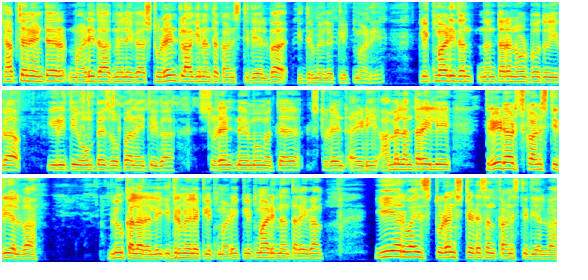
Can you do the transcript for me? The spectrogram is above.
ಕ್ಯಾಪ್ಚನ ಎಂಟರ್ ಮಾಡಿದಾದ್ಮೇಲೆ ಈಗ ಸ್ಟೂಡೆಂಟ್ ಲಾಗಿನ್ ಅಂತ ಕಾಣಿಸ್ತಿದೆಯಲ್ವಾ? ಇದ್ರ ಮೇಲೆ ಕ್ಲಿಕ್ ಮಾಡಿ. ಕ್ಲಿಕ್ ಮಾಡಿದ ನಂತರ ನೋಡ್ಬೋದು, ಈಗ ಈ ರೀತಿ ಹೋಮ್ ಪೇಜ್ ಓಪನ್ ಆಯಿತು ಈಗ. ಸ್ಟೂಡೆಂಟ್ ನೇಮು ಮತ್ತು ಸ್ಟೂಡೆಂಟ್ ಐ ಡಿ ಆಮೇಲೆ ನಂತರ ಇಲ್ಲಿ ತ್ರೀ ಡಾಟ್ಸ್ ಕಾಣಿಸ್ತಿದೆಯಲ್ವಾ? ಬ್ಲೂ ಕಲರಲ್ಲಿ ಇದ್ರ ಮೇಲೆ ಕ್ಲಿಕ್ ಮಾಡಿ. ಕ್ಲಿಕ್ ಮಾಡಿದ ನಂತರ ಈಗ ಇಯರ್ ವೈಸ್ ಸ್ಟೂಡೆಂಟ್ ಸ್ಟೇಟಸ್ ಅಂತ ಕಾಣಿಸ್ತಿದೆಯಲ್ವಾ?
